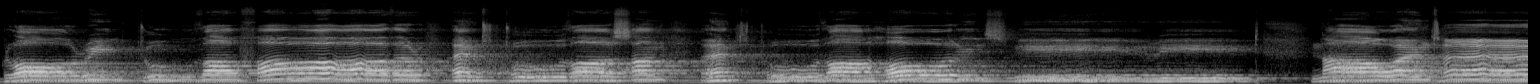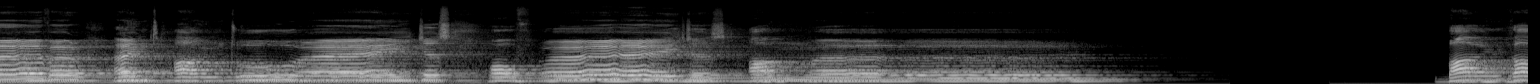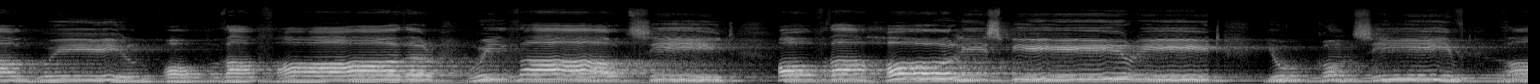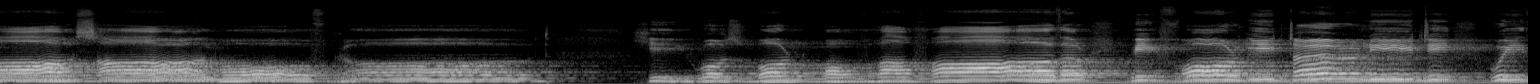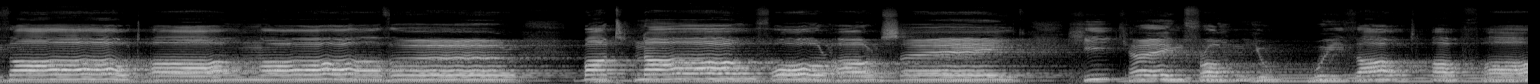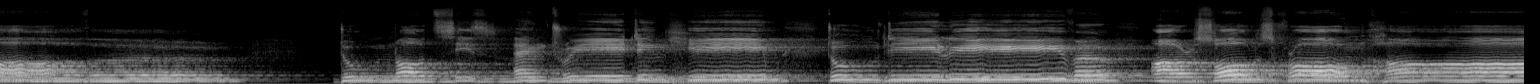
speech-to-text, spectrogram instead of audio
Glory to the Father and to the Son and to the Holy Spirit, now and ever and unto ages of ages. Amen. By the will of the Father, without seed of the Holy Spirit, you conceived the Son of God. He was born of the Father before without a mother. But now, for our sake, he came from you without a father. Do not cease entreating him our souls from harm.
